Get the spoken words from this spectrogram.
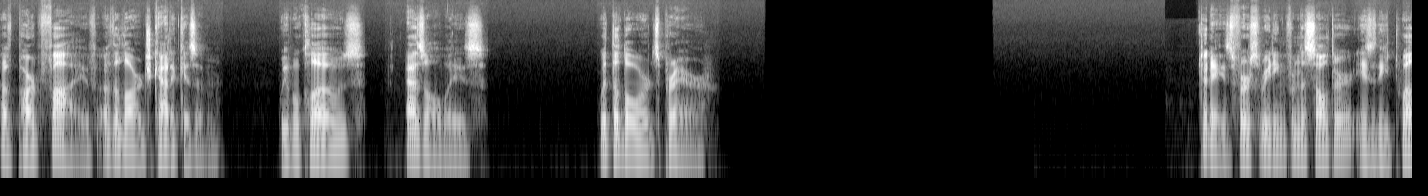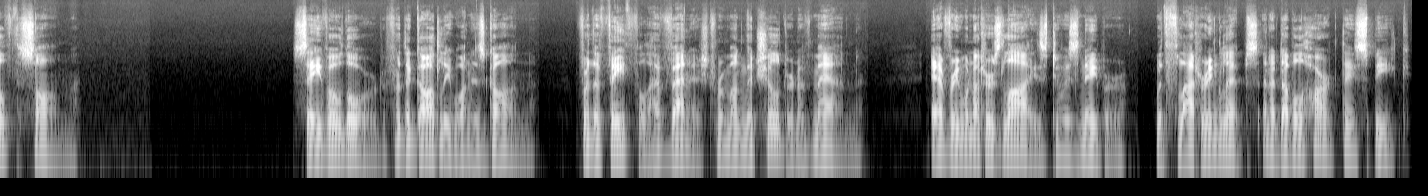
of part 5 of the Large Catechism. We will close, as always, with the Lord's Prayer. Today's first reading from the Psalter is the 12th Psalm. Save, O Lord, for the godly one is gone, for the faithful have vanished from among the children of man. Everyone utters lies to his neighbor, with flattering lips and a double heart they speak.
